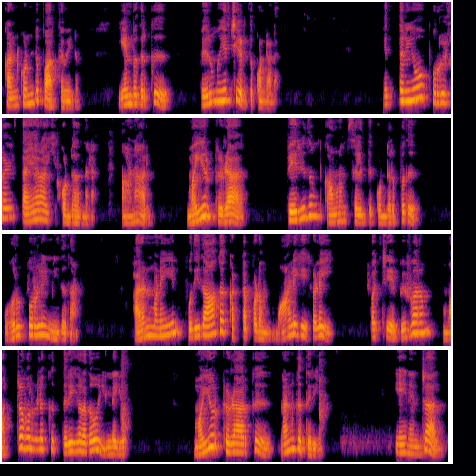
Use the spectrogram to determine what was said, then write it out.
கண்கொண்டு பார்க்க வேண்டும் என்பதற்கு பெருமுயற்சி எடுத்துக்கொண்டன எத்தனையோ பொருள்கள் தயாராகி கொண்டிருந்தன. ஆனால் மயூர் கிழார் பெரிதும் கவனம் செலுத்திக் கொண்டிருப்பது ஒரு பொருளின் மீதுதான். அரண்மனையில் புதிதாக கட்டப்படும் மாளிகைகளை பற்றிய விவரம் மற்றவர்களுக்கு தெரிகிறதோ இல்லையோ? மயூர் கிழாருக்கு நன்கு தெரியும். ஏனென்றால்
